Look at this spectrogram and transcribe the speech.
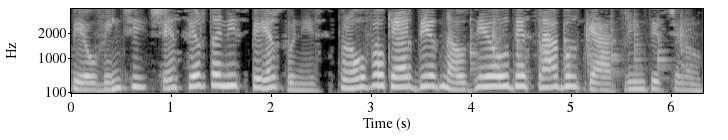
peuvent, chez certaines personnes, provoquer des náuseas ou des troubles gastro-intestinaux.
